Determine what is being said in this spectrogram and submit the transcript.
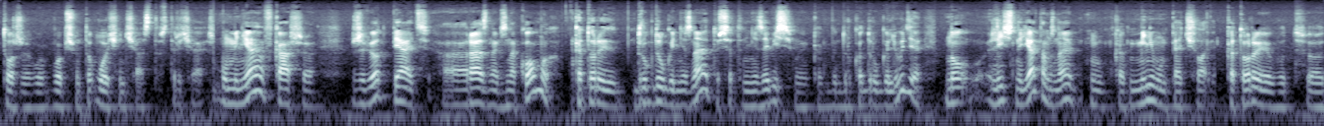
тоже, в общем-то, очень часто встречаешь. У меня в каше живет пять а, разных знакомых, которые друг друга не знают, то есть это независимые как бы друг от друга люди, но лично я там знаю ну, как минимум пять человек, которые вот э,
